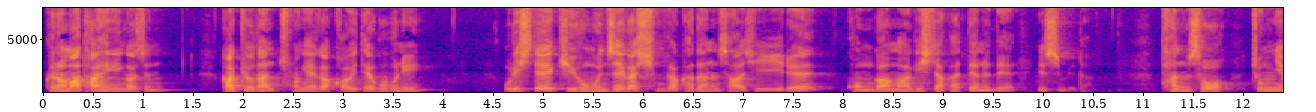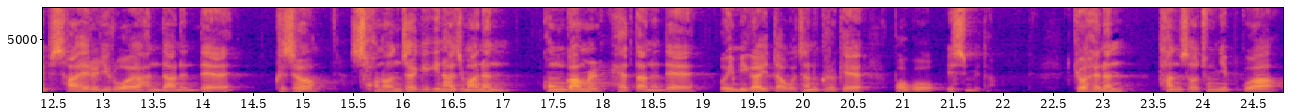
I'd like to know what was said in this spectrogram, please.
그나마 다행인 것은 각 교단 총회가 거의 대부분이 우리 시대의 기후 문제가 심각하다는 사실에 공감하기 시작했다는 데 있습니다. 탄소 중립 사회를 이루어야 한다는데 그저 선언적이긴 하지만은 공감을 했다는데 의미가 있다고 저는 그렇게 보고 있습니다. 교회는 탄소 중립과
